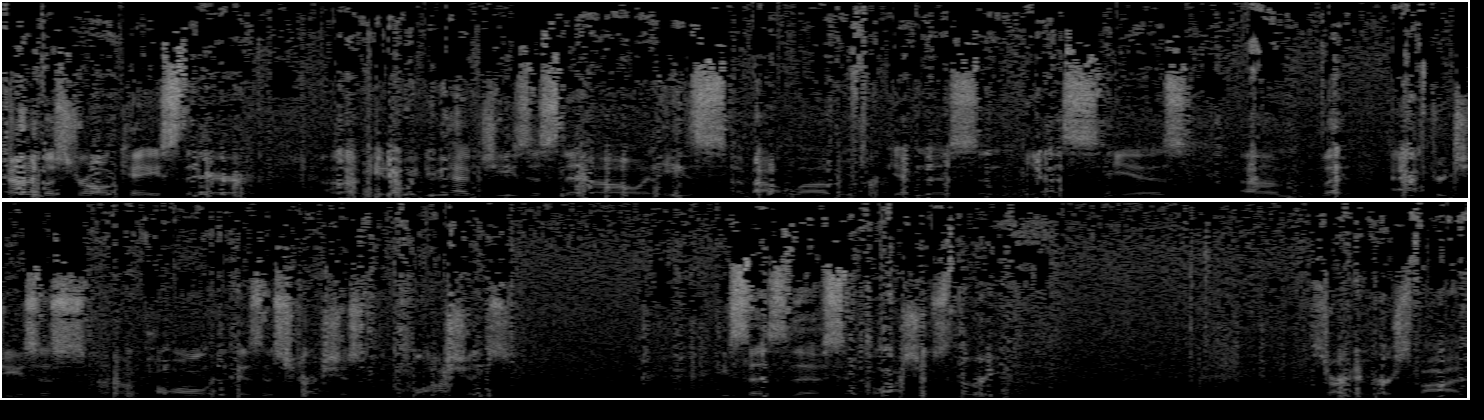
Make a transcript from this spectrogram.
kind of a strong case there. Um, you know, we do have Jesus now, and he's about love and forgiveness, and yes, he is. Um, but after Jesus, um, Paul, in his instructions to the Colossians, he says this in Colossians 3, starting in verse 5.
